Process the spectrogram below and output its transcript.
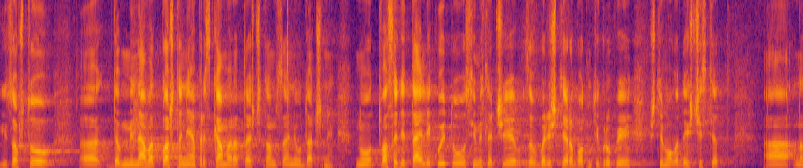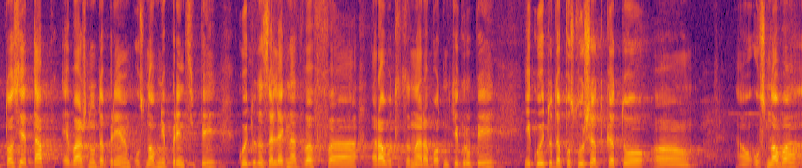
изобщо да минават плащания през камерата, считам за неудачни. Но това са детайли, които си мисля, че за в бъдеще работните групи ще могат да изчистят. На този етап е важно да приемем основни принципи, които да залегнат в работата на работните групи и които да послушат като основа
